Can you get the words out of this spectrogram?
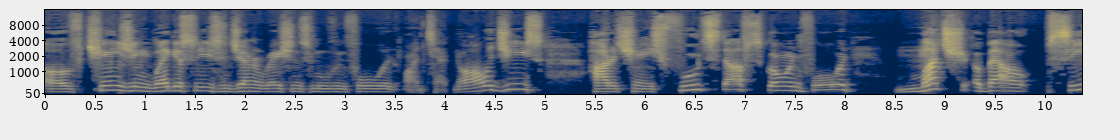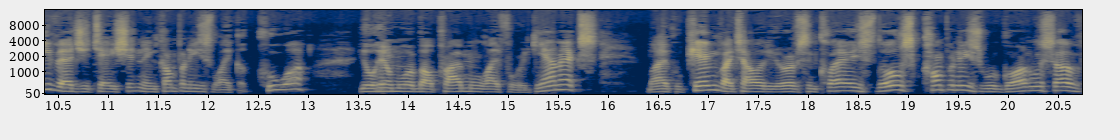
of changing legacies and generations moving forward on technologies, how to change foodstuffs going forward, much about sea vegetation in companies like Akua. You'll hear more about Primal Life Organics Michael King, Vitality Herbs and Clays, those companies, regardless of,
